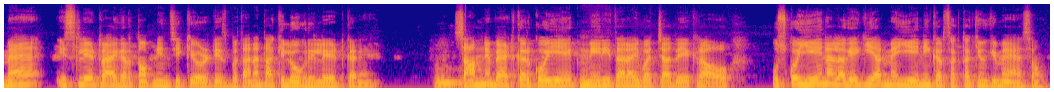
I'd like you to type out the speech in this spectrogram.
मैं इसलिए ट्राई करता हूँ अपनी इनसिक्योरिटीज़ बताना ताकि लोग रिलेट करें। हम्म, सामने बैठकर कोई एक मेरी तरह ही बच्चा देख रहा हो उसको ये ना लगे कि यार मैं ये नहीं कर सकता क्योंकि मैं ऐसा हूँ।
